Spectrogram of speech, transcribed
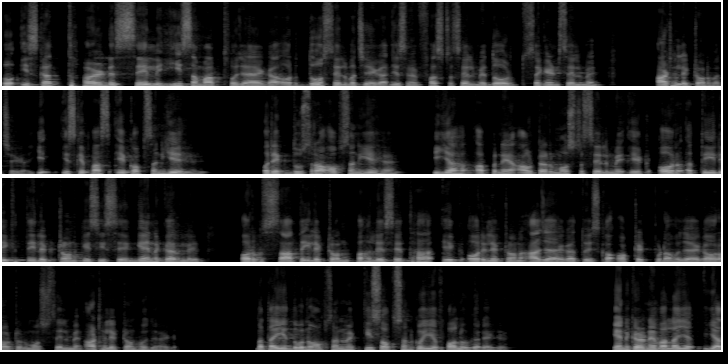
तो इसका थर्ड सेल ही समाप्त हो जाएगा और दो सेल बचेगा, जिसमें फ़र्स्ट सेल में दो और सेकेंड सेल में आठ इलेक्ट्रॉन बचेगा। ये, इसके पास एक ऑप्शन ये है और एक दूसरा ऑप्शन ये है यह अपने आउटर मोस्ट सेल में एक और अतिरिक्त इलेक्ट्रॉन किसी से गेन कर ले और सात इलेक्ट्रॉन पहले से था एक और इलेक्ट्रॉन आ जाएगा तो इसका ऑक्टेट पूरा हो जाएगा और आउटर मोस्ट सेल में आठ इलेक्ट्रॉन हो जाएगा। बताइए दोनों ऑप्शन में किस ऑप्शन को ये फॉलो करेगा? गेन करने वाला या, या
